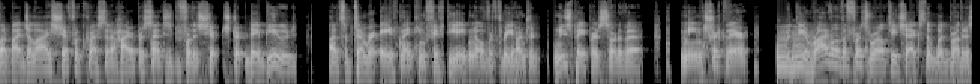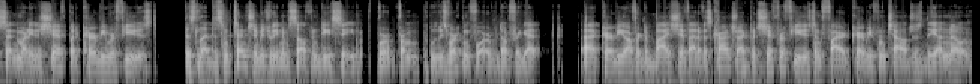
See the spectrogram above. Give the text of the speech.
But by July, Schiff requested a higher percentage before the strip debuted on September 8th, 1958, in over 300 newspapers. Sort of a mean trick there. Mm-hmm. With the mm-hmm. arrival of the first royalty checks, the Wood brothers sent money to Schiff, but Kirby refused. This led to some tension between himself and DC, for, from who he was working for, don't forget. Uh, Kirby offered to buy Schiff out of his contract, but Schiff refused and fired Kirby from Challengers of the Unknown.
